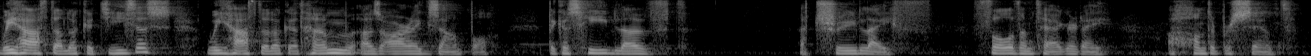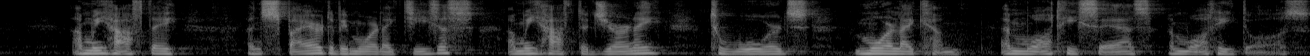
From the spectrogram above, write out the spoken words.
We have to look at Jesus, we have to look at him as our example because he lived a true life full of integrity, 100%. And we have to inspire to be more like Jesus, and we have to journey towards more like him and what he says and what he does.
